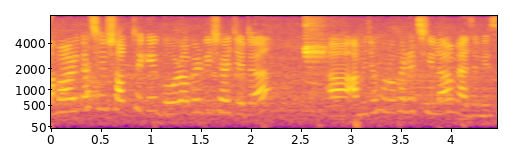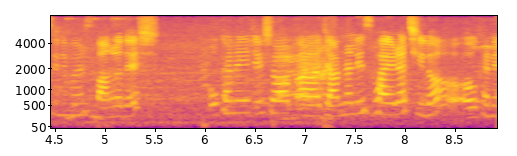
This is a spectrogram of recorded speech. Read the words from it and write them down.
আমার কাছে সব থেকে গৌরবের বিষয় যেটা আমি যখন ওখানে ছিলাম as a Miss Universe Bangladesh ওখানে যেসব জার্নালিস্ট ভাইয়েরা ছিল, ওখানে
